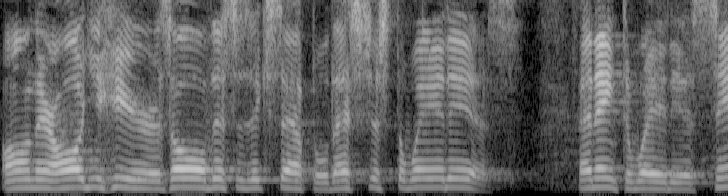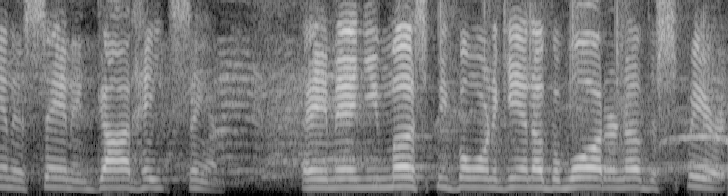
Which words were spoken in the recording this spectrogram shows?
On there, all you hear is, oh, this is acceptable. That's just the way it is. That ain't the way it is. Sin is sin, and God hates sin. Amen. You must be born again of the water and of the Spirit.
